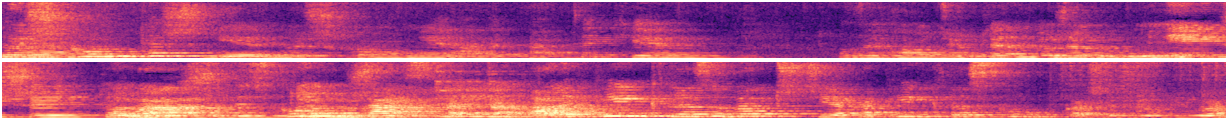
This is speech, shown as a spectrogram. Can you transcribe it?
Łyżką też nie. Łyżką nie, ale patykiem to wychodził. Ten, że był mniejszy, to, To już, ładny, to już skorupka, jest taka. ale piękna, zobaczcie, jaka piękna skorupka się zrobiła.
